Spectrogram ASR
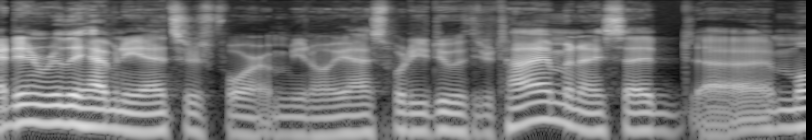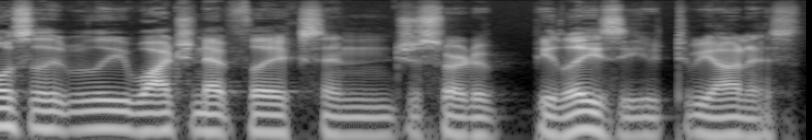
I didn't really have any answers for him. You know, he asked, "What do you do with your time?" And I said, uh, "Mostly watch Netflix and just sort of be lazy, to be honest."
